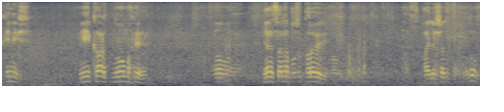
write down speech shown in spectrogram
Finish. Mi kart no money. No money. Gel sana bozuk para vereyim abi. Paylaşalım olur mu?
